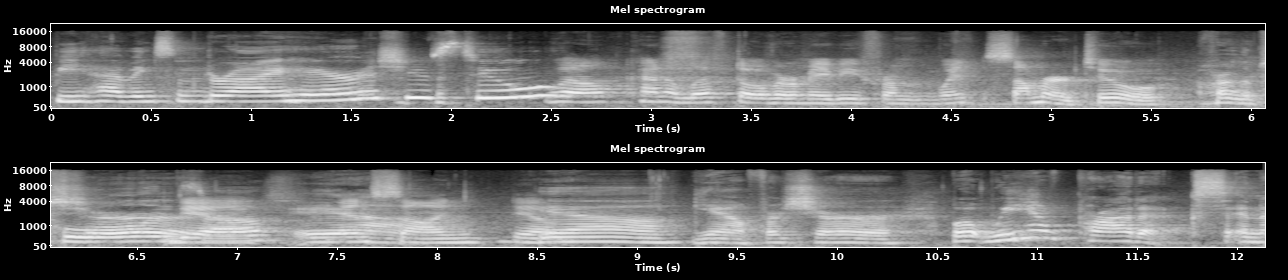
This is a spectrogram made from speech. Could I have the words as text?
be having some dry hair issues too? Well, kind of leftover maybe from win- summer too. From the pool Sure. and Yeah. stuff? Yeah. And sun. Yeah. Yeah. Yeah, for sure. But we have products, and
